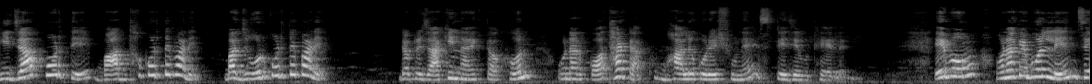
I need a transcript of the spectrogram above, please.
হিজাব পরতে বাধ্য করতে পারে বা জোর করতে পারে? ডক্টর জাকির নায়েক তখন ওনার কথাটা খুব ভালো করে শুনে স্টেজে উঠে এলেন। এবং ওনাকে বললেন যে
